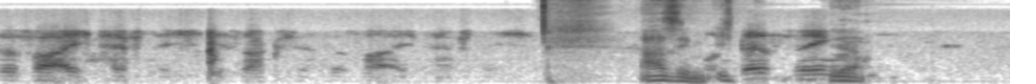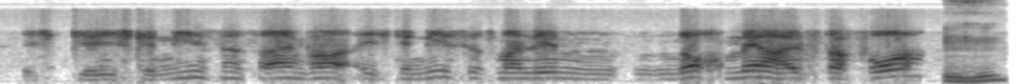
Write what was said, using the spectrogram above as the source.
das war echt heftig. Ich sag's dir, das war echt heftig. Asim, Und ich, deswegen, ja. ich, ich genieße es einfach, ich genieße jetzt mein Leben noch mehr als davor. Mhm.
